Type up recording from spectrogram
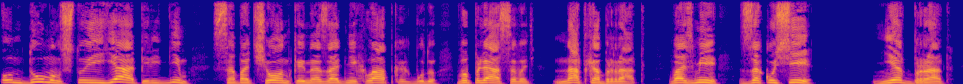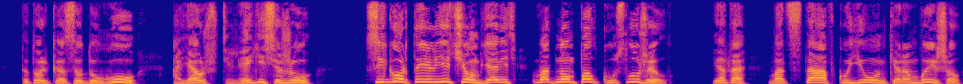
Он думал, что и я перед ним собачонкой на задних лапках буду выплясывать. Надка, брат, возьми, закуси. Нет, брат, ты только за дугу, а я уж в телеге сижу. С Егор-то Ильичом я ведь в одном полку служил. Я-то в отставку юнкером вышел,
